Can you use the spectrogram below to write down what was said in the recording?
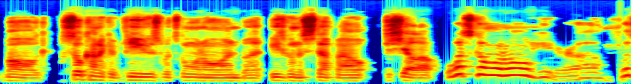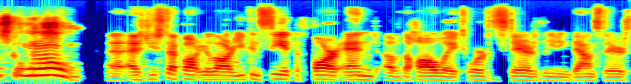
bog. Still kind of confused what's going on, but he's going to step out, just yell out, What's going on here? Uh, what's going on? Uh, as you step out, Yalar, you can see at the far end of the hallway towards the stairs leading downstairs,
